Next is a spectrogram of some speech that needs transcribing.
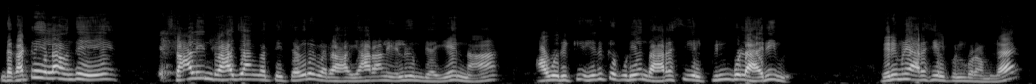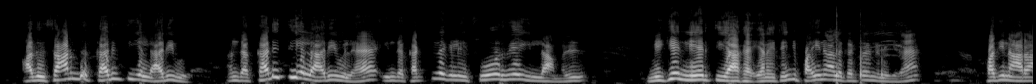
இந்த கட்டுரையெல்லாம் வந்து ஸ்டாலின் ராஜாங்கத்தை தவிர வேற யாராலும் எழுத முடியாது. ஏன்னா அவருக்கு இருக்கக்கூடிய அந்த அரசியல் பின்புல அறிவு வெறுமனே அரசியல் பின்புறம்ல அது சார்ந்த கருத்தியல் அறிவு. அந்த கருத்தியல் அறிவில் இந்த கட்டுரைகளை சோர்வே இல்லாமல் மிக நேர்த்தியாக எனக்கு தெரிஞ்சு பதினாலு கட்டுரை நினைக்கிறேன். பதினாறா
